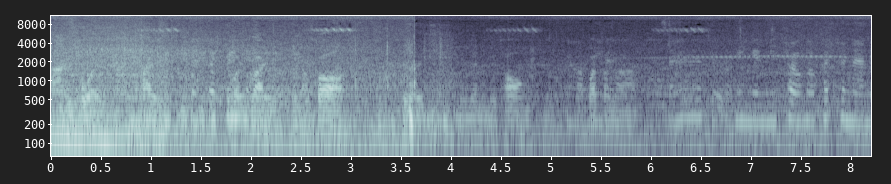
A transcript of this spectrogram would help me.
หายป่วยหายไข้ไวๆแล้วก็จะได้มีเงินมีทองมาพัฒนาสาธุมีเงินมีทองมาพัฒนาใน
